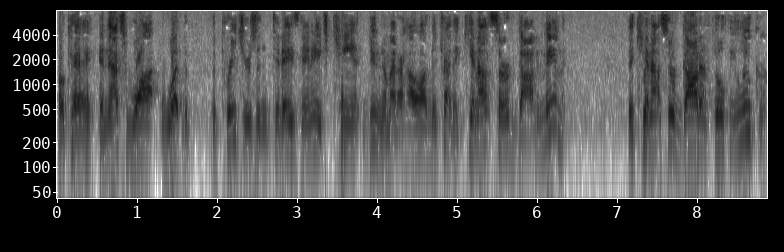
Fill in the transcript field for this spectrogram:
Okay, and that's what what the, the preachers in today's day and age can't do, no matter how hard they try. They cannot serve God and mammon. They cannot serve God and filthy lucre.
